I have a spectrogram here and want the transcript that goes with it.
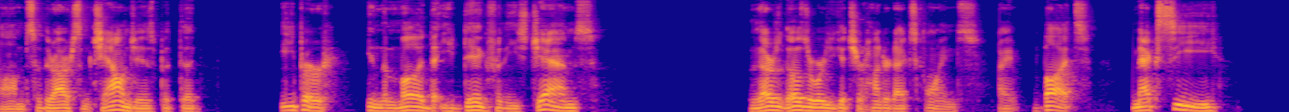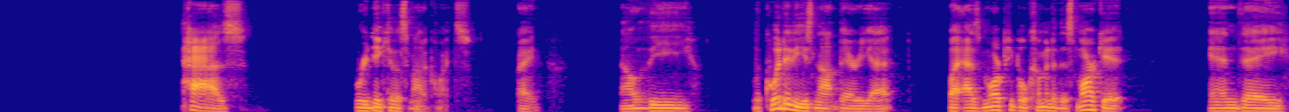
Um, so there are some challenges, but the deeper in the mud that you dig for these gems, those, those are where you get your 100x coins, right? But MEXC has a ridiculous amount of coins, right? Now the liquidity is not there yet, but as more people come into this market and they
